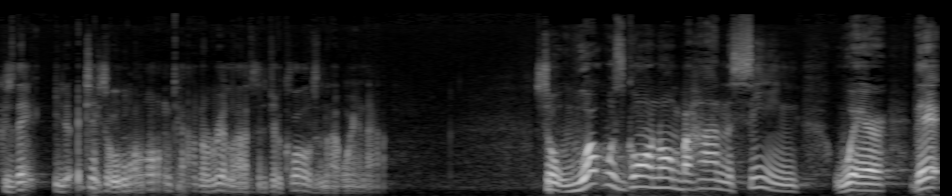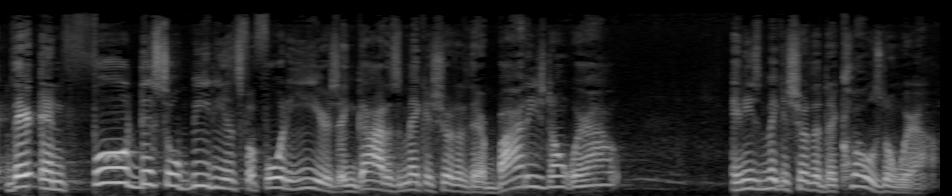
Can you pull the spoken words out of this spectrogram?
because it takes a long time to realize that your clothes are not wearing out. So, what was going on behind the scene where they're, they're in full disobedience for 40 years and God is making sure that their bodies don't wear out and He's making sure that their clothes don't wear out?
